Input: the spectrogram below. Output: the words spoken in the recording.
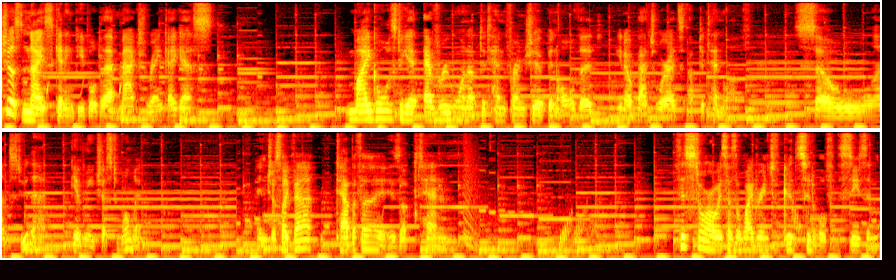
just nice getting people to that max rank, I guess. My goal is to get everyone up to 10 friendship and all the, you know, bachelorettes up to 10 love. So let's do that. Give me just a moment. And just like that, Tabatha is up to 10. This store always has a wide range of goods suitable for the season.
